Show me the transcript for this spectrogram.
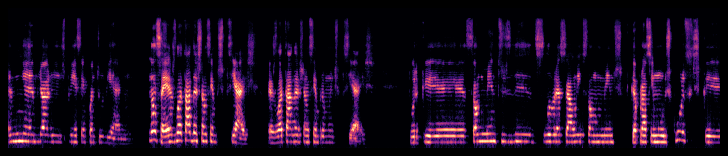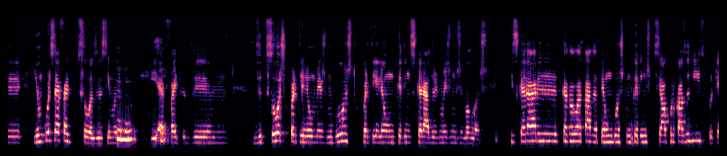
a minha melhor experiência enquanto tubiano, não sei, as latadas são sempre especiais. As latadas são sempre muito especiais. Porque são momentos de, de celebração e são momentos que aproximam os cursos. Que, e um curso é feito de pessoas, acima de uhum. tudo. E é feito de de pessoas que partilham o mesmo gosto, que partilham um bocadinho, se calhar, dos mesmos valores. E se calhar eh, cada latada tem um gosto um bocadinho especial por causa disso, porque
